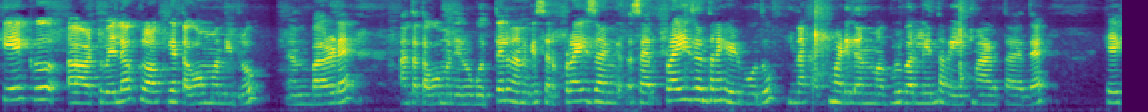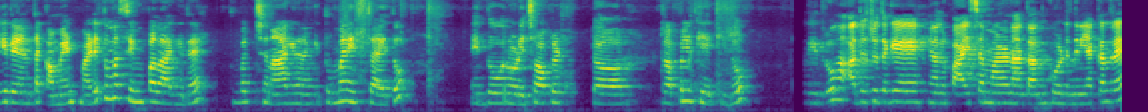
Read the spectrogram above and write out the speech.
ಕೇಕ್ ಟ್ವೆಲ್ ಓ ಕ್ಲಾಕ್ಗೆ ತೊಗೊಂಬಂದಿದ್ರು. ನನ್ನ ಬರ್ಡೇ ಅಂತ ತೊಗೊಂಬಂದಿದ್ರು. ಗೊತ್ತಿಲ್ಲ ನನಗೆ ಸರ್ಪ್ರೈಸ್ ಹಂಗೆ ಸರ್ಪ್ರೈಸ್ ಅಂತಲೇ ಹೇಳ್ಬೋದು. ಇನ್ನು ಕಟ್ ಮಾಡಿಲ್ಲ. ನನ್ನ ಮಗಳು ಬರಲಿ ಅಂತ ವೆಯ್ಟ್ ಮಾಡ್ತಾ ಇದ್ದೆ. ಹೇಗಿದೆ ಅಂತ ಕಮೆಂಟ್ ಮಾಡಿ. ತುಂಬ ಸಿಂಪಲ್ ಆಗಿದೆ. ತುಂಬ ಚೆನ್ನಾಗಿದೆ. ನನಗೆ ತುಂಬಾ ಇಷ್ಟ ಆಯಿತು. ಇದು ನೋಡಿ ಚಾಕ್ಲೇಟ್ ಟ್ರಫಲ್ ಕೇಕ್ ಇದು. ಇದ್ರು ಅದ್ರ ಜೊತೆಗೆ ನಾನು ಪಾಯಸ ಮಾಡೋಣ ಅಂತ ಅಂದ್ಕೊಂಡಿದ್ದೀನಿ ಯಾಕಂದರೆ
